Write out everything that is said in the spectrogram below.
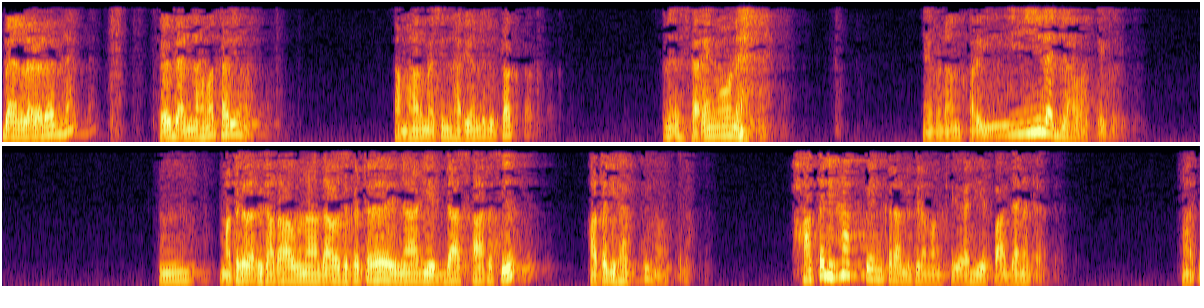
බැලලා වැඩක් නැහැ ඒක දැන්නහමත් හරියනවා සමහර මැෂින් හරියන්න චුට්ටක් සැරෙන් ඕනේ. එහෙමනම් හරි ලැජ්ජාවක් ඒක. හ්ම් මතකද අපි කතා වුණා දවසකට විනාඩි 1440ක් තියෙනවා කියලා. 40ක් වෙන් කරන්න කියලා මම කිව්වා වැඩි එපා දැනට. හරිද?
